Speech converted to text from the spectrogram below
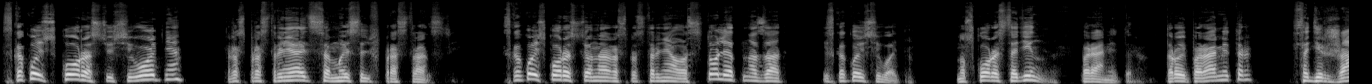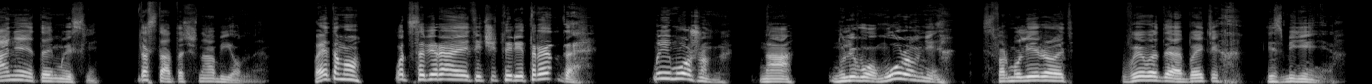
С какой скоростью сегодня распространяется мысль в пространстве? С какой скоростью она распространялась сто лет назад и с какой сегодня. Но скорость один параметр. Второй параметр — содержание этой мысли достаточно объемное. Поэтому вот собирая эти четыре тренда, мы можем на нулевом уровне сформулировать выводы об этих изменениях.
